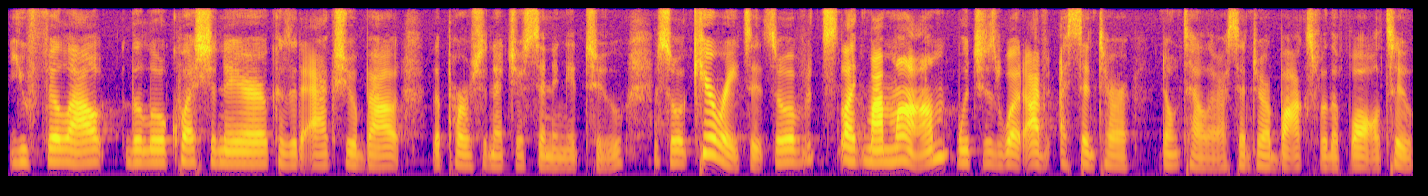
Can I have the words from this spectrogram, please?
you fill out the little questionnaire because it asks you about the person that you're sending it to. So it curates it. So if it's like my mom, which is what I've, I sent her, don't tell her, I sent her a box for the fall too.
